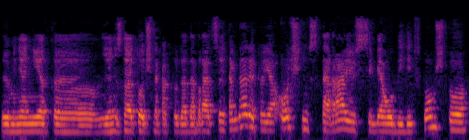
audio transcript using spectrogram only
и у меня нет, э, я не знаю точно, как туда добраться и так далее, то я очень стараюсь себя убедить в том, что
